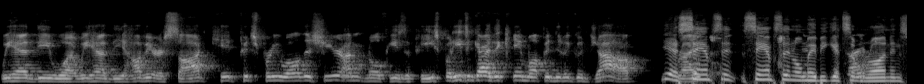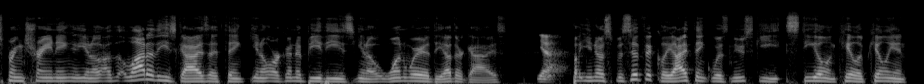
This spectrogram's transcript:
We had the what we had the Javier Assad kid pitch pretty well this year. I don't know if he's a piece, but he's a guy that came up and did a good job. Yeah, right? Sampson. Sampson will maybe get some run in spring training. You know, a lot of these guys, I think, you know, are going to be these, you know, one way or the other guys. Yeah. But you know, specifically, I think Wesneski, Steele, and Caleb Killian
